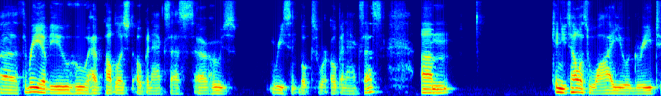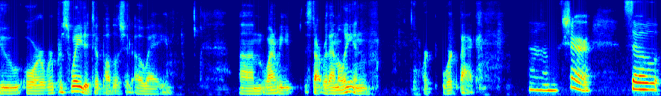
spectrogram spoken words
uh, three of you who have published open access, uh, whose recent books were open access. Um, can you tell us why you agreed to or were persuaded to publish at OA? Um, why don't we start with Emily and work, work back? Um, sure. So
